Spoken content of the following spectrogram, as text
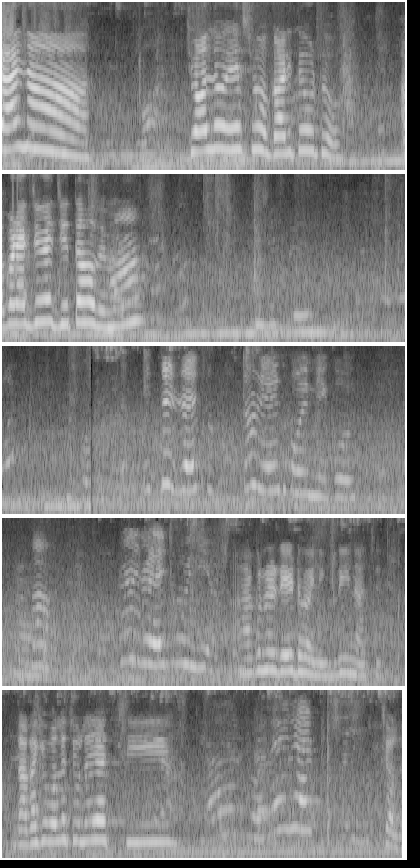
যায় না। চলো এসো গাড়িতে ওঠো। আবার এক জায়গায় যেতে হবে মা। হয়নি এখনও রেড হয়নি গ্রিন আছে। দাদাকে বলে চলে যাচ্ছি। চলো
